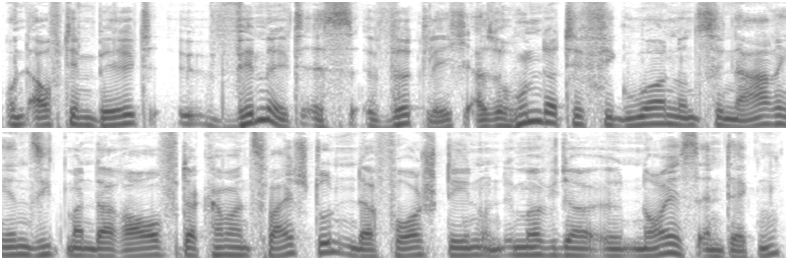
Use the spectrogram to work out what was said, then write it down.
Und auf dem Bild wimmelt es wirklich. Also hunderte Figuren und Szenarien sieht man darauf. Da kann man zwei Stunden davor stehen und immer wieder äh, Neues entdecken.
